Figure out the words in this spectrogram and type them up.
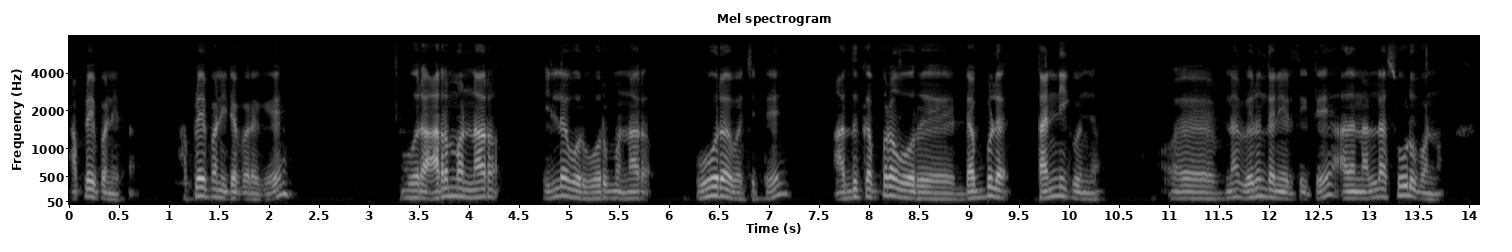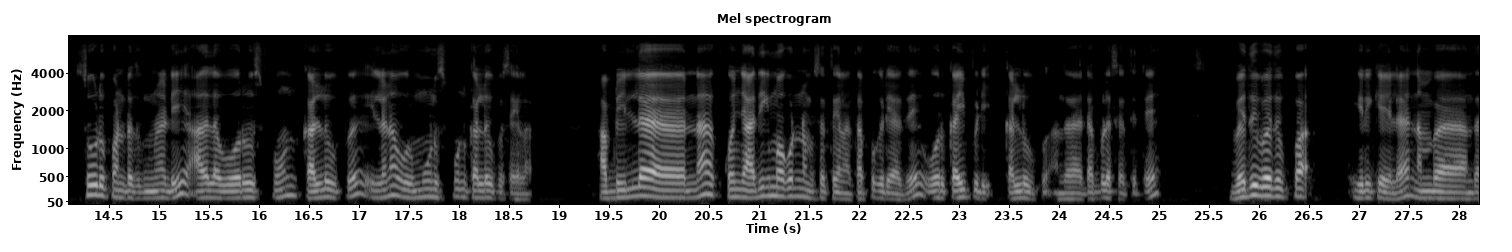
அப்ளை பண்ணிடலாம். அப்ளை பண்ணிட்ட பிறகு ஒரு அரை மணி நேரம் இல்லை ஒரு ஒரு மணி நேரம் ஊற வச்சுட்டு அதுக்கப்புறம் ஒரு டப்பில் தண்ணி கொஞ்சம் எப்படின்னா வெறும் தண்ணி எடுத்துக்கிட்டு அதை நல்லா சூடு பண்ணணும். சூடு பண்ணுறதுக்கு முன்னாடி அதில் ஒரு ஸ்பூன் கல் உப்பு இல்லைன்னா ஒரு மூணு ஸ்பூன் கல் உப்பு செய்யலாம். அப்படி இல்லைன்னா கொஞ்சம் அதிகமாக கூட நம்ம சேர்த்துக்கலாம் தப்பு கிடையாது. ஒரு கைப்பிடி கல் உப்பு அந்த டப்பில் சேர்த்துட்டு வெது வெதுப்பாக இருக்கையில் நம்ம அந்த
